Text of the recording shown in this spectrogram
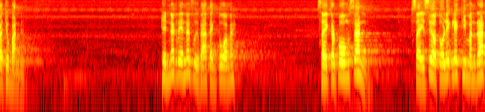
ปัจจุบัน เห็นนักเรียนนักศึกษาแต่งตัวไหมใส่กระโปรงสั้น ใส่เสื้อตัวเล็ก ๆ ที่มันรัด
